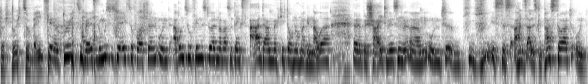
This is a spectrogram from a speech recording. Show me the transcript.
durch durchzuwälzen. Genau, durchzuwälzen. Du musst es dir echt so vorstellen und ab und zu findest du halt mal was und denkst, ah, da möchte ich doch noch mal genauer äh, Bescheid wissen ähm, und äh, ist es hat es alles gepasst dort und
